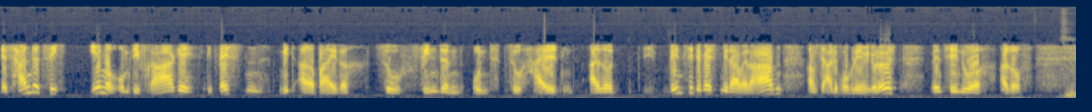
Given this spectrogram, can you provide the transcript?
es handelt sich immer um die Frage, die besten Mitarbeiter zu finden und zu halten. Also wenn Sie die besten Mitarbeiter haben, haben Sie alle Probleme gelöst. Wenn Sie nur, also hm.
